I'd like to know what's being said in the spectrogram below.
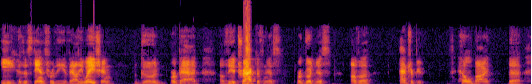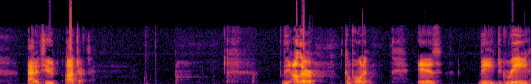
E because it stands for the evaluation, good or bad, of the attractiveness or goodness of a attribute held by the attitude object. The other component is the degree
